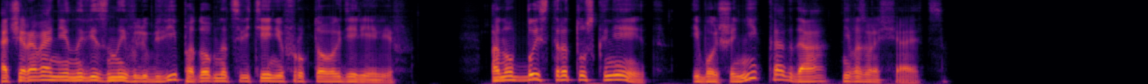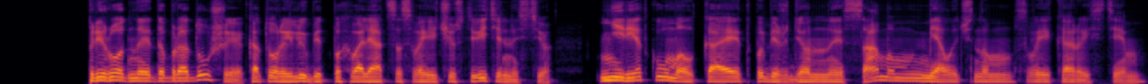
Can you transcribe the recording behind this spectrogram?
Очарование новизны в любви подобно цветению фруктовых деревьев. Оно быстро тускнеет и больше никогда не возвращается. Природное добродушие, которое любит похваляться своей чувствительностью, нередко умолкает, побежденное самым мелочным своекорыстием.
